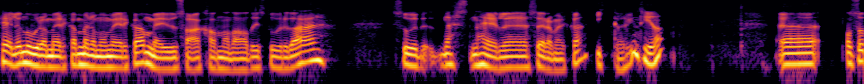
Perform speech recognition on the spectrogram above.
Hele Nord-Amerika, Mellom-Amerika, med USA og Canada, de store der. Store, nesten hele Sør-Amerika. Ikke Argentina. Eh, og så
